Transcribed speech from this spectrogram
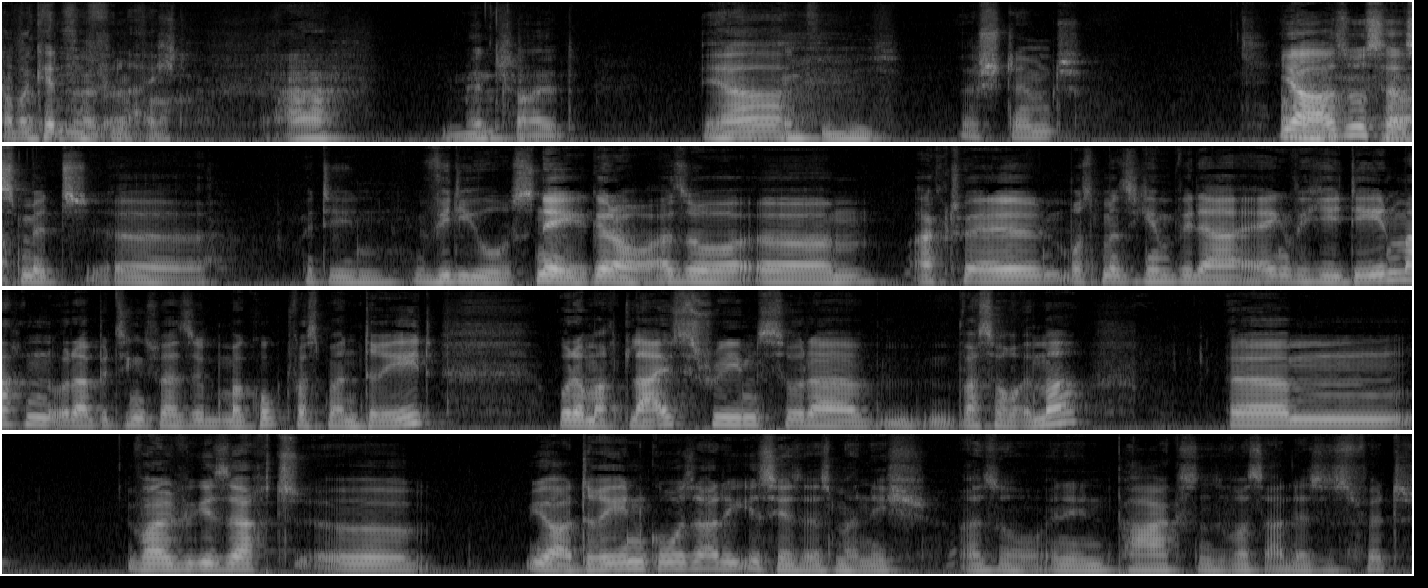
Aber kennt ist man halt vielleicht. einfach- Ja, die Menschheit. Ja, Kennt sie nicht. Das stimmt. Ja, Ah, so ist ja. das mit, äh, mit den Videos. Nee, genau. Also ähm, aktuell muss man sich entweder irgendwelche Ideen machen oder beziehungsweise mal guckt, was man dreht oder macht Livestreams oder was auch immer. Ähm, weil, wie gesagt, äh, ja, drehen großartig ist jetzt erstmal nicht. Also in den Parks und sowas alles. Es wird,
